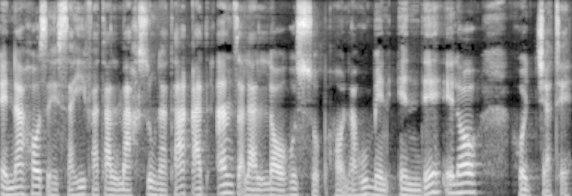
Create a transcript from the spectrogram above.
ان هذه صحیفه المخزونه قد انزل الله سبحانه من عنده الی حجته.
